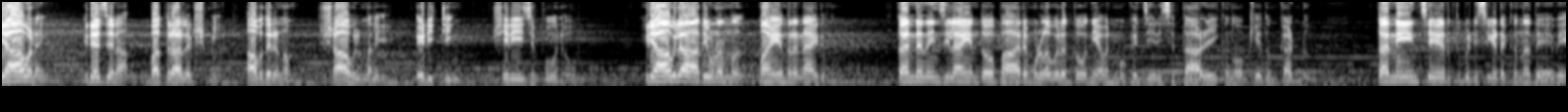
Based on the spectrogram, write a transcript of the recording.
രാവണൻ രചന ഭദ്രാലക്ഷ്മി അവതരണം ഷാഹുൽ മലയിൽ എഡിറ്റിംഗ് ഷെരീജ് പൂനൂർ. രാവിലെ ആദ്യം ഉണർന്ന് മഹേന്ദ്രനായിരുന്നു. തന്റെ നെഞ്ചിലായി എന്തോ ഭാരമുള്ള പോലെ തോന്നി അവൻ മുഖം ചിരിച്ച് താഴേക്ക് നോക്കിയതും കണ്ടു. തന്നെയും ചേർത്ത് പിടിച്ച് കിടക്കുന്ന ദേവേ.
